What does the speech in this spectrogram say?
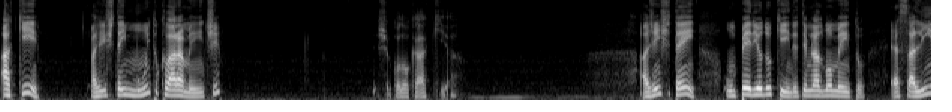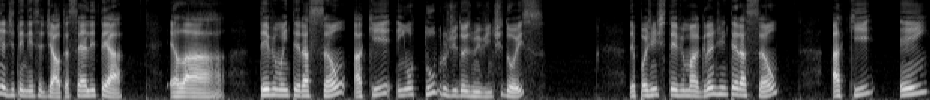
Aqui a gente tem muito claramente Deixa eu colocar aqui, ó. A gente tem um período que, em determinado momento, essa linha de tendência de alta, essa LTA, ela teve uma interação aqui em outubro de 2022. Depois a gente teve uma grande interação aqui em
